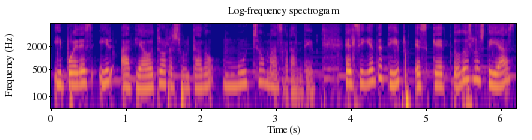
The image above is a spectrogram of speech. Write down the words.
y puedes ir hacia otro resultado mucho más grande. El siguiente tip es que todos los días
